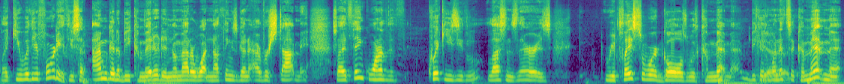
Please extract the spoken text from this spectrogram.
Like you with your 40th, you said, "I'm going to be committed and no matter what, nothing's going to ever stop me." So I think one of the quick easy lessons there is replace the word goals with commitment because yeah, when it's a commitment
